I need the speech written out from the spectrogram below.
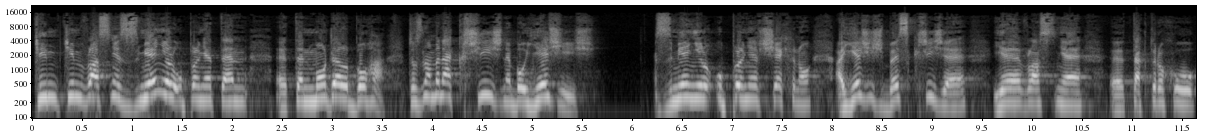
tím, tím vlastně změnil úplně ten, e, ten model Boha. To znamená kříž nebo Ježíš změnil úplně všechno a Ježíš bez kříže je vlastně eh, tak trochu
